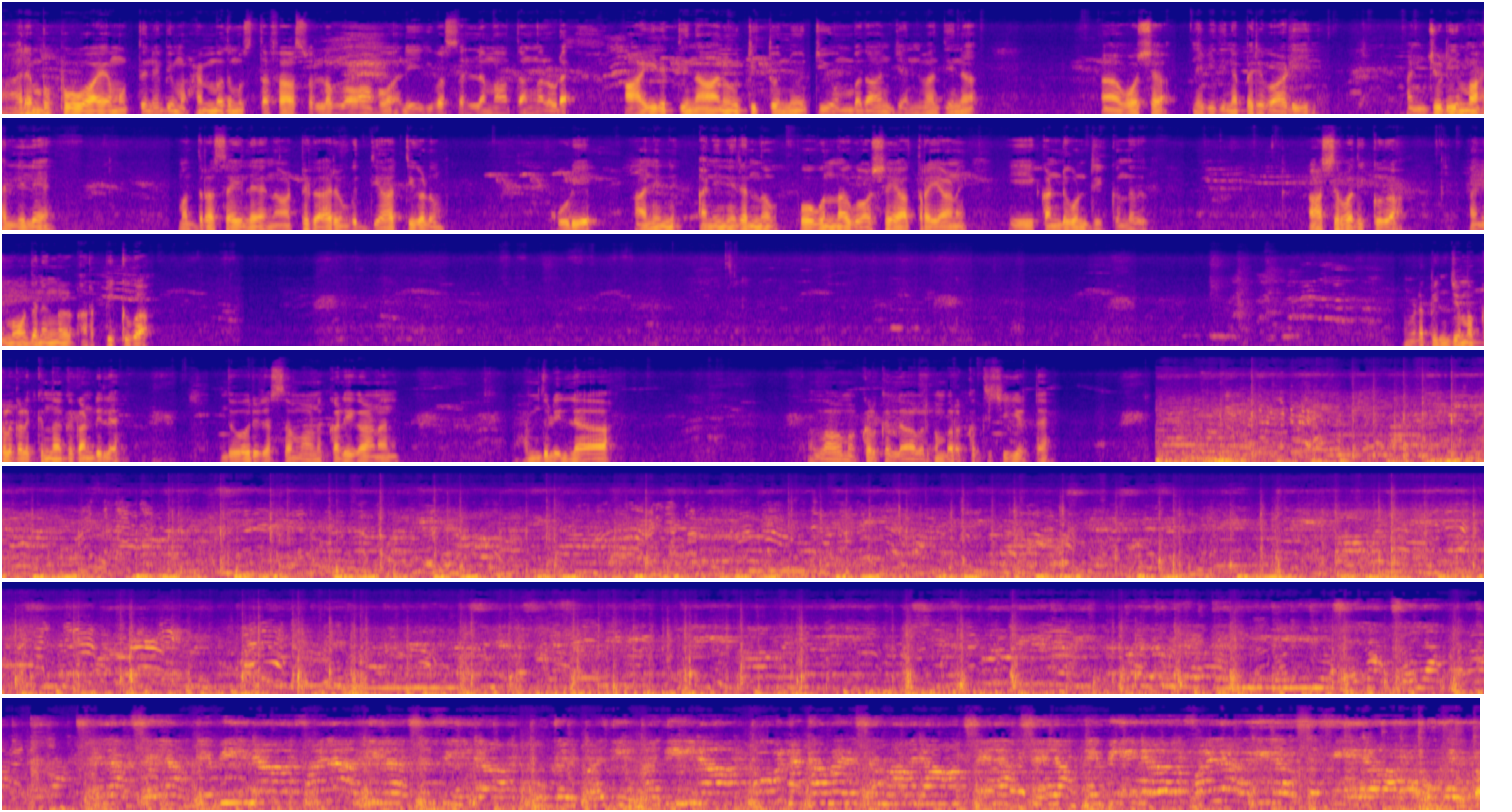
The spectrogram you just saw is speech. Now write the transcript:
ആരംഭപ്പൂവായ മുത്ത് നബി മുഹമ്മദ് മുസ്തഫ സല്ലാഹു അലൈഹി വസല്ലമ തങ്ങളുടെ ആയിരത്തി നാനൂറ്റി തൊണ്ണൂറ്റി ഒമ്പതാം ജന്മദിന ആഘോഷ നബിദിന പരിപാടിയിൽ അഞ്ചുടി മഹലിലെ മദ്രസയിലെ നാട്ടുകാരും വിദ്യാർത്ഥികളും കൂടി അണി അണിനിരന്നു പോകുന്ന ഘോഷയാത്രയാണ് ഈ കണ്ടുകൊണ്ടിരിക്കുന്നത്. ആശീർവദിക്കുക. അനുമോദനങ്ങൾ അർപ്പിക്കുക. നമ്മുടെ പിഞ്ചു മക്കൾ കളിക്കുന്നതൊക്കെ കണ്ടില്ലേ? എന്തോ ഒരു രസമാണ് കളി കാണാൻ. അഹമ്മദില്ല അള്ളാഹു മക്കൾക്കെല്ലാവർക്കും ബർക്കത്ത് ചെയ്യട്ടെ.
